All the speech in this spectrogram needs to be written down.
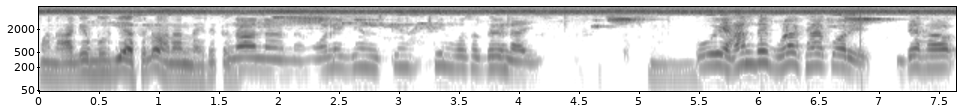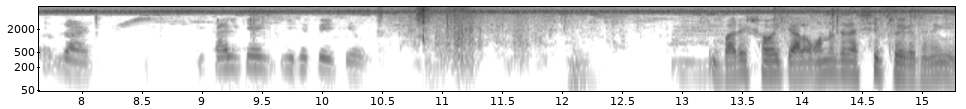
মানে আগে মুরগি আসলো আনার নাই তাই তো? না না না অনেক দিন তিন তিন বছর ধরে নাই। ওই হান দিয়ে ঘোরাফেরা করে দেখা যায় কালকে ইসে পেয়েছে ও। বাড়ির সবাই কি অন্য জায়গায় শিফট হয়ে গেছে নাকি?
